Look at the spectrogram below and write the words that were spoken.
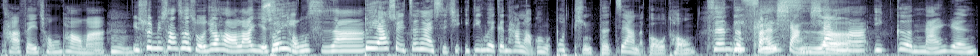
咖啡冲泡吗？嗯，你顺便上厕所就好啦，也是同时啊，对呀、啊，所以真爱时期一定会跟她老公不停的这样的沟通，真的可以想象吗？一个男人，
